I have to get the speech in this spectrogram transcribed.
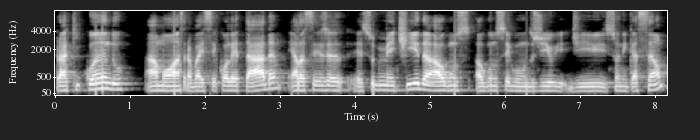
para que quando a amostra vai ser coletada, ela seja é, submetida a alguns, alguns segundos de, de sonicação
